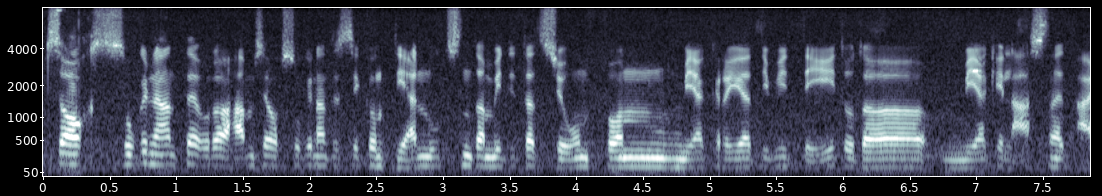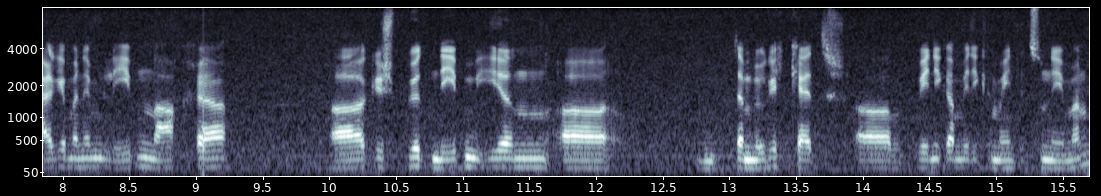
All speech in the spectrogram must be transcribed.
Gibt es auch sogenannte oder haben Sie auch sogenannte Sekundärnutzen der Meditation von mehr Kreativität oder mehr Gelassenheit allgemein im Leben nachher äh, gespürt, neben Ihren äh, der Möglichkeit, äh, weniger Medikamente zu nehmen?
